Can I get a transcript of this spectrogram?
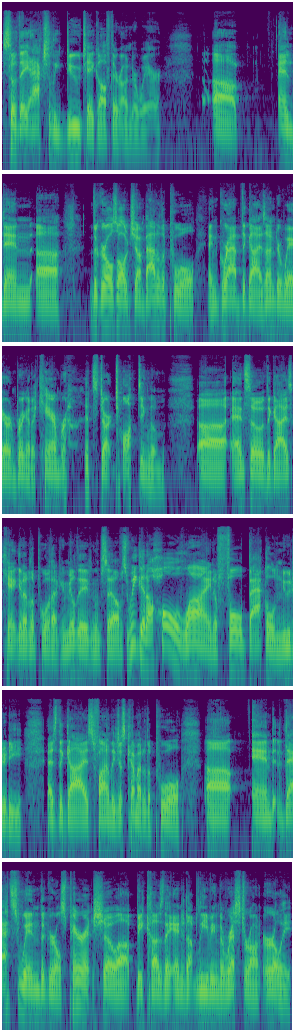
So they actually do take off their underwear and then uh, the girls all jump out of the pool and grab the guy's underwear and bring out a camera and start taunting them. Uh, and so the guys can't get out of the pool without humiliating themselves. We get a whole line of full backle nudity as the guys finally just come out of the pool. Uh, and that's when the girls' parents show up because they ended up leaving the restaurant early,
